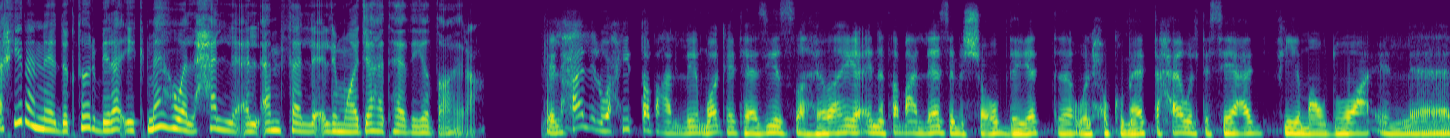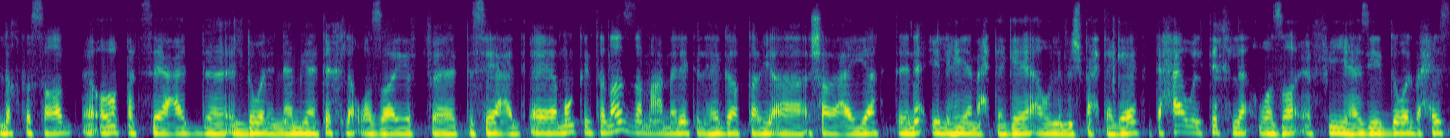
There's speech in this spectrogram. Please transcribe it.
أخيرا دكتور برأيك ما هو الحل الأمثل لمواجهة هذه الظاهرة؟ الحل الوحيد طبعا لمواجهة هذه الظاهرة هي إن طبعا لازم الشعوب ديت والحكومات تحاول تساعد في موضوع الاقتصاد. أوروبا تساعد الدول النامية تخلق وظائف تساعد ممكن تنظم عملية الهجرة بطريقة شرعية تنقي اللي هي محتاجاه أو اللي مش محتاجاه تحاول تخلق وظائف في هذه الدول بحيث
